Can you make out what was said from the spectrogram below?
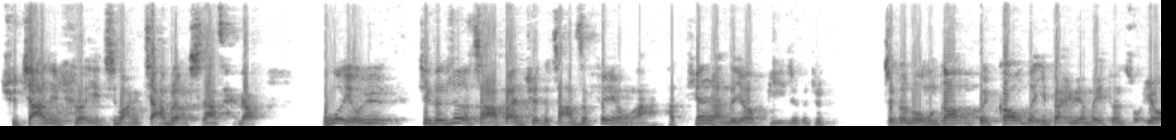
去加进去了，也基本上加不了其他材料。不过由于这个热轧板卷的轧制费用啊，它天然的要比这个就这个螺纹钢会高个一百元每吨左右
